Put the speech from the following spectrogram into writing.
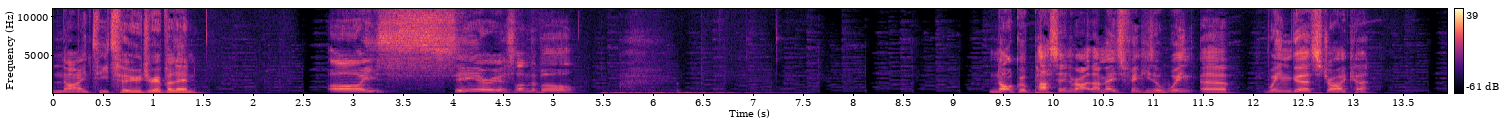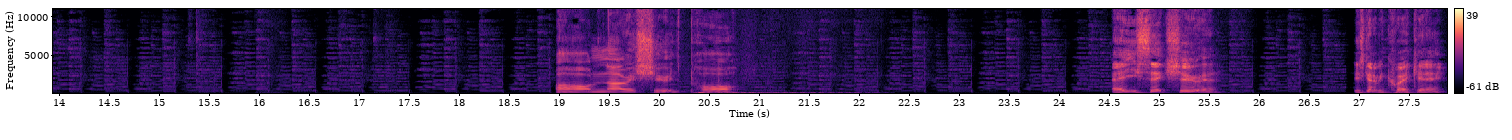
92 dribbling. Oh, he's serious on the ball. Not good passing. Right, that makes you think he's a wing, uh, winger striker. Oh no, his shooting's poor. 86 shooting. He's going to be quick, isn't he?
